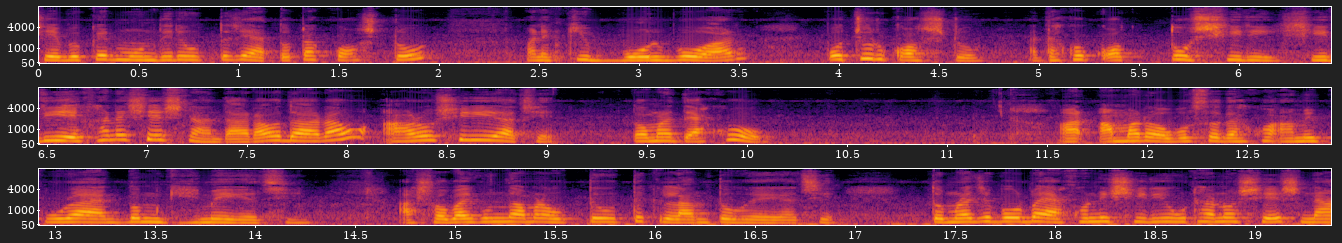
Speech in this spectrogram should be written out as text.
সেবকের মন্দিরে উঠতে যে এতটা কষ্ট মানে কি বলব আর, প্রচুর কষ্ট। আর দেখো কত সিঁড়ি সিঁড়ি এখানে শেষ না, দাঁড়াও দাঁড়াও আরও সিঁড়ি আছে। তোমরা দেখো? আর আমার অবস্থা দেখো, আমি পুরো একদম ঘেমে গেছি। আর সবাই কিন্তু আমরা উঠতে উঠতে ক্লান্ত হয়ে গেছি। তোমরা যে বলব, এখনই সিঁড়ি উঠানো শেষ? না,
